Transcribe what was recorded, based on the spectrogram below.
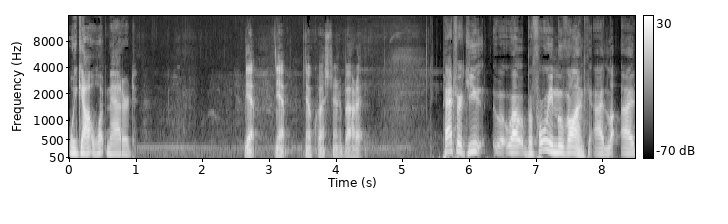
we got what mattered. Yep, yep, no question about it. Patrick, you well before we move on, I I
